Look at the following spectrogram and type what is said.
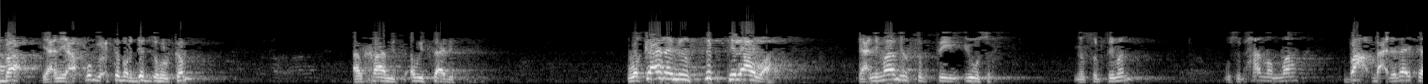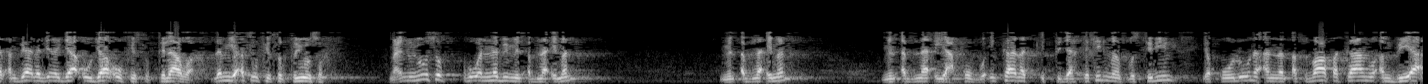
آباء. يعني يعقوب يعتبر جده الكم؟ الخامس أو السادس. وكان من سبط لاوة. يعني ما من سبط يوسف. من سبط من؟ وسبحان الله بعد ذلك الأنبياء الذين جاءوا جاءوا في سبط لاوة. لم يأتوا في سبط يوسف. مع أن يوسف هو النبي من أبناء من؟ من أبناء من؟ من أبناء يعقوب. وإن كانت اتجاه كثير من المفسرين يقولون أن الأسباط كانوا أنبياء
